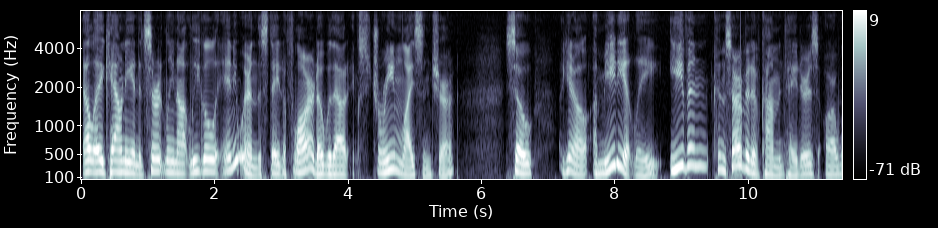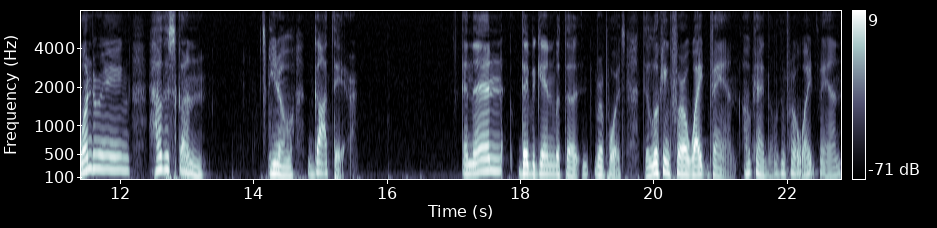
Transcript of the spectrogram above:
LA County, and it's certainly not legal anywhere in the state of Florida without extreme licensure. So, you know, immediately, even conservative commentators are wondering how this gun, you know, got there. And then they begin with the reports. They're looking for a white van. Okay, they're looking for a white van,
